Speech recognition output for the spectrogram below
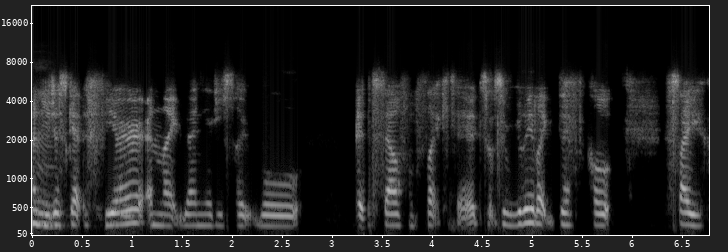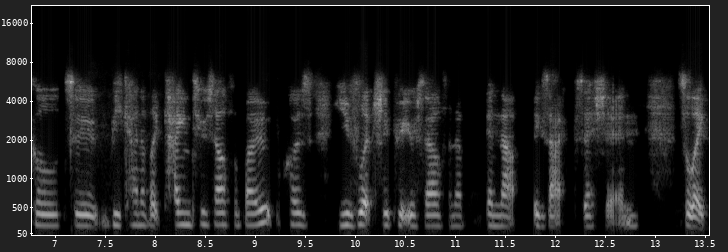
and you mm. just get the fear and like then you're just like well it's self-inflicted so it's a really like difficult cycle to be kind of like kind to yourself about because you've literally put yourself in a in that exact position so like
